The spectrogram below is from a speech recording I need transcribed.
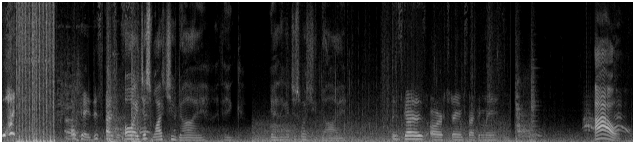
What? Okay, this guy's a Oh, I just watched you die. I think. Yeah, I think I just watched you die. These guys are stream sniping me. Ow!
